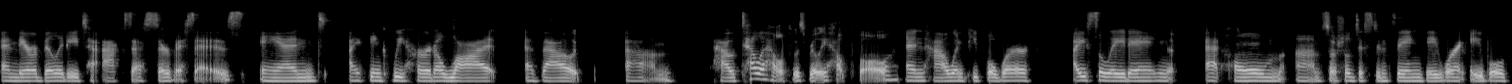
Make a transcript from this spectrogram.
and their ability to access services. And I think we heard a lot about um, how telehealth was really helpful and how when people were isolating at home, um, social distancing, they weren't able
